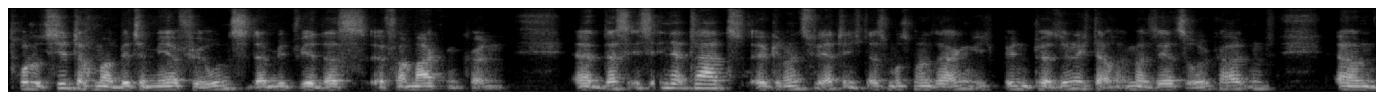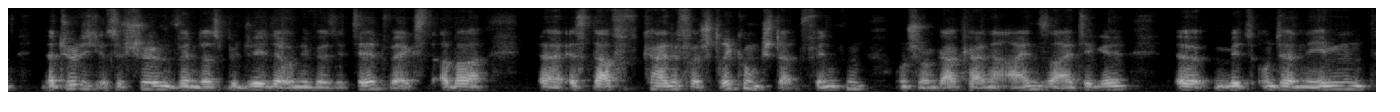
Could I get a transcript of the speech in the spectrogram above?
produziert doch mal bitte mehr für uns, damit wir das äh, vermarkten können. Äh, das ist in der Tat äh, grenzwertig, das muss man sagen. Ich bin persönlich da auch immer sehr zurückhaltend. Ähm, natürlich ist es schön, wenn das Budget der Universität wächst, aber es darf keine Verstrickung stattfinden und schon gar keine einseitige mit Unternehmen, äh,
